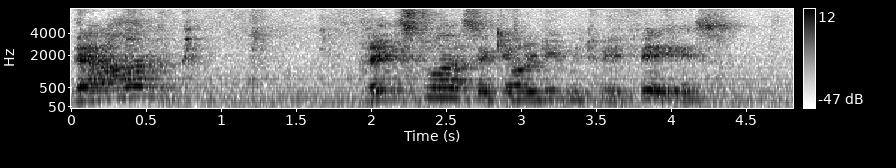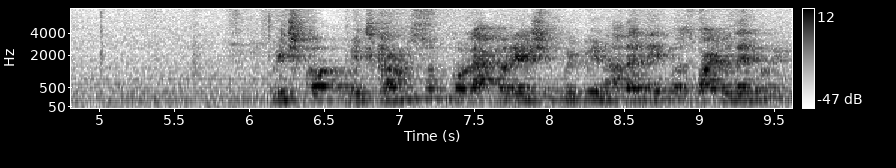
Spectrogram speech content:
there are threats to our security which we face, which, which comes from collaboration between other neighbors. Why do they do it?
